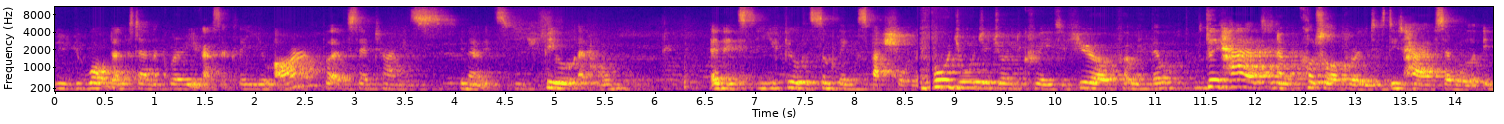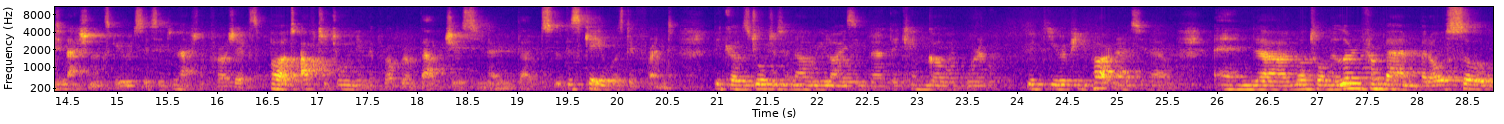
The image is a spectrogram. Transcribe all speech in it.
you, you won't understand like where exactly you are, but at the same time, it's, you know, it's, you feel at home and it's you feel there's something special. Before Georgia joined Creative Europe, I mean, they, they had, you know, cultural operators did have several international experiences, international projects, but after joining the program, that just, you know, that the scale was different because Georgians are now realizing that they can go and work with European partners, you know, and uh, not only learn from them, but also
